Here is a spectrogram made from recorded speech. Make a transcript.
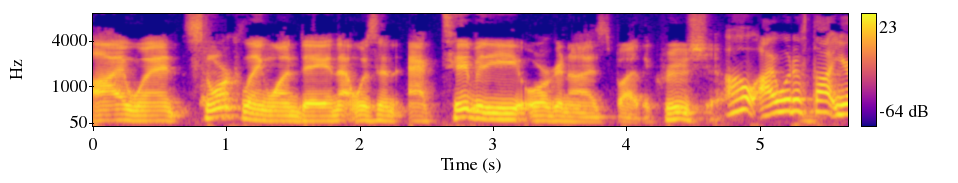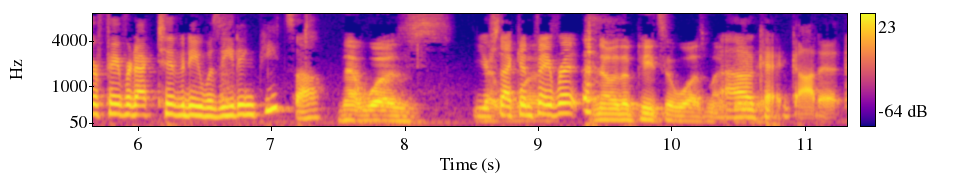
I went snorkeling one day and that was an activity organized by the cruise ship. Oh, I would have thought your favorite activity was eating pizza. That was Your second was- favorite? No, the pizza was my favorite. Okay, got it.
